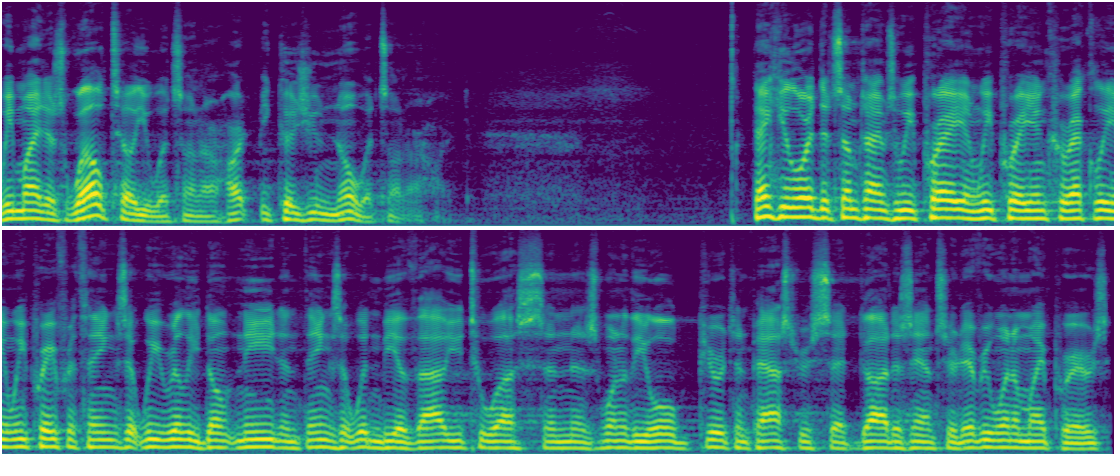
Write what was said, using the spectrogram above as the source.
We might as well tell you what's on our heart because you know what's on our heart. Thank you, Lord, that sometimes we pray and we pray incorrectly and we pray for things that we really don't need and things that wouldn't be of value to us. And as one of the old Puritan pastors said, God has answered every one of my prayers.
